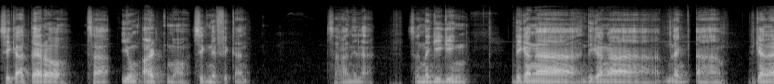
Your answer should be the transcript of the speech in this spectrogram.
sikat pero sa yung art mo significant sa kanila. So nagiging hindi ka nga hindi ka nga nag ah, hindi ka na,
